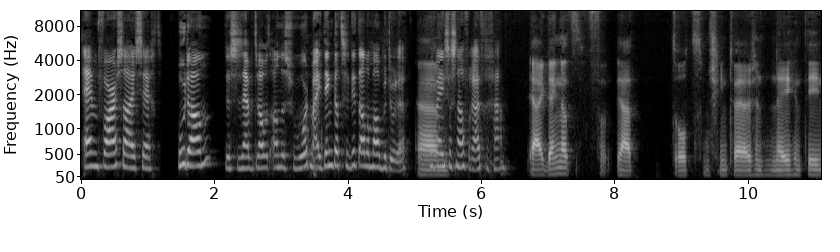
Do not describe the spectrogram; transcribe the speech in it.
M. Varsai zegt, hoe dan? Dus ze hebben het wel wat anders verwoord, maar ik denk dat ze dit allemaal bedoelen. Um, hoe ben je zo snel vooruit gegaan? Ja, ik denk dat ja, tot misschien 2019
